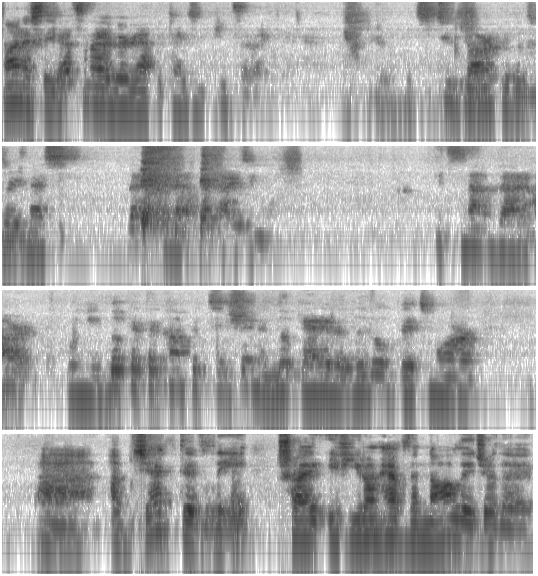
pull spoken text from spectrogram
honestly, that's not a very appetizing pizza right there. It's too dark, it looks very messy. That's an appetizing one. It's not that hard. When you look at the competition and look at it a little bit more uh, objectively, try if you don't have the knowledge or the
